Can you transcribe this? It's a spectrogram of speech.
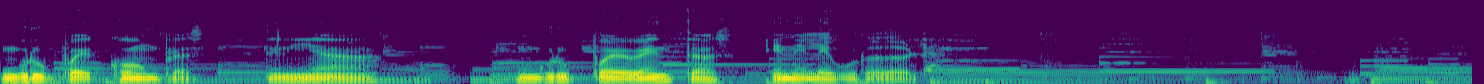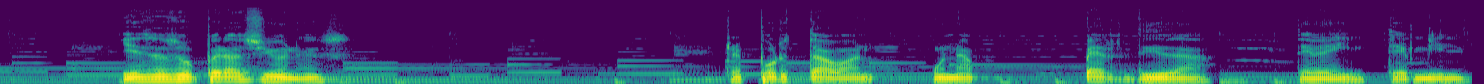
un grupo de compras, tenía un grupo de ventas en el euro dólar. Y esas operaciones reportaban una pérdida de 20 mil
